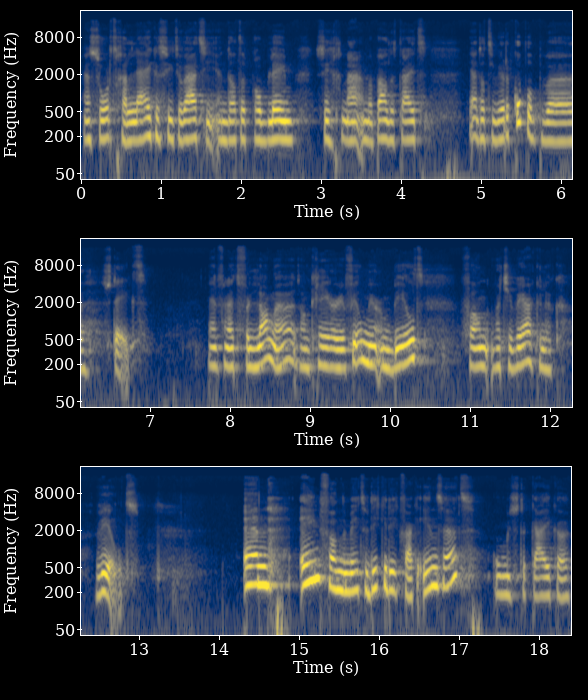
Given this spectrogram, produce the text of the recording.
Een soort gelijke situatie. En dat het probleem zich na een bepaalde tijd, ja, dat hij weer de kop op uh, steekt. En vanuit verlangen, dan creëer je veel meer een beeld van wat je werkelijk wilt. En een van de methodieken die ik vaak inzet, om eens te kijken,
